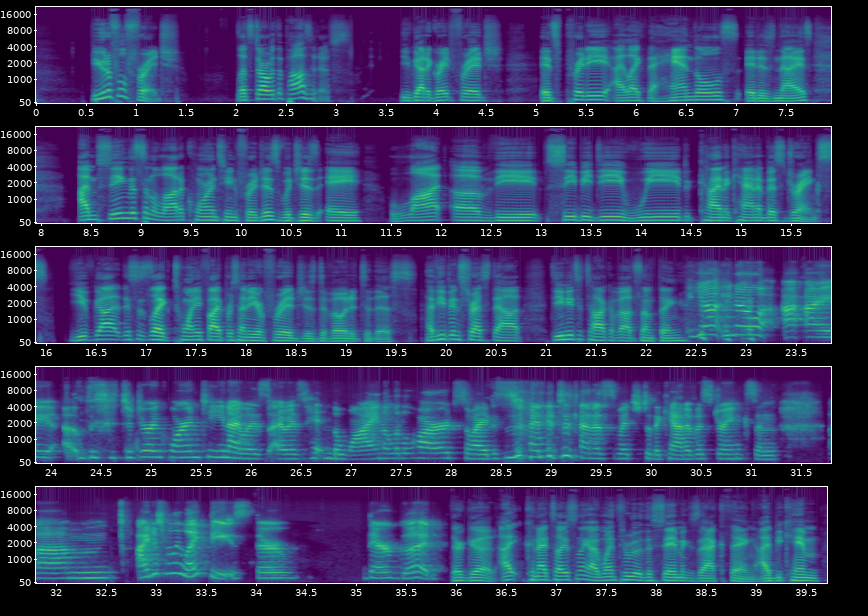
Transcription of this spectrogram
beautiful fridge. Let's start with the positives. You've got a great fridge. It's pretty. I like the handles. It is nice. I'm seeing this in a lot of quarantine fridges, which is a lot of the CBD weed kind of cannabis drinks. You've got this is like 25% of your fridge is devoted to this. Have you been stressed out? Do you need to talk about something? yeah you know i, I uh, during quarantine i was i was hitting the wine a little hard so i decided to kind of switch to the cannabis drinks and um i just really like these they're they're good They're good. I can I tell you something? I went through the same exact thing. I became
